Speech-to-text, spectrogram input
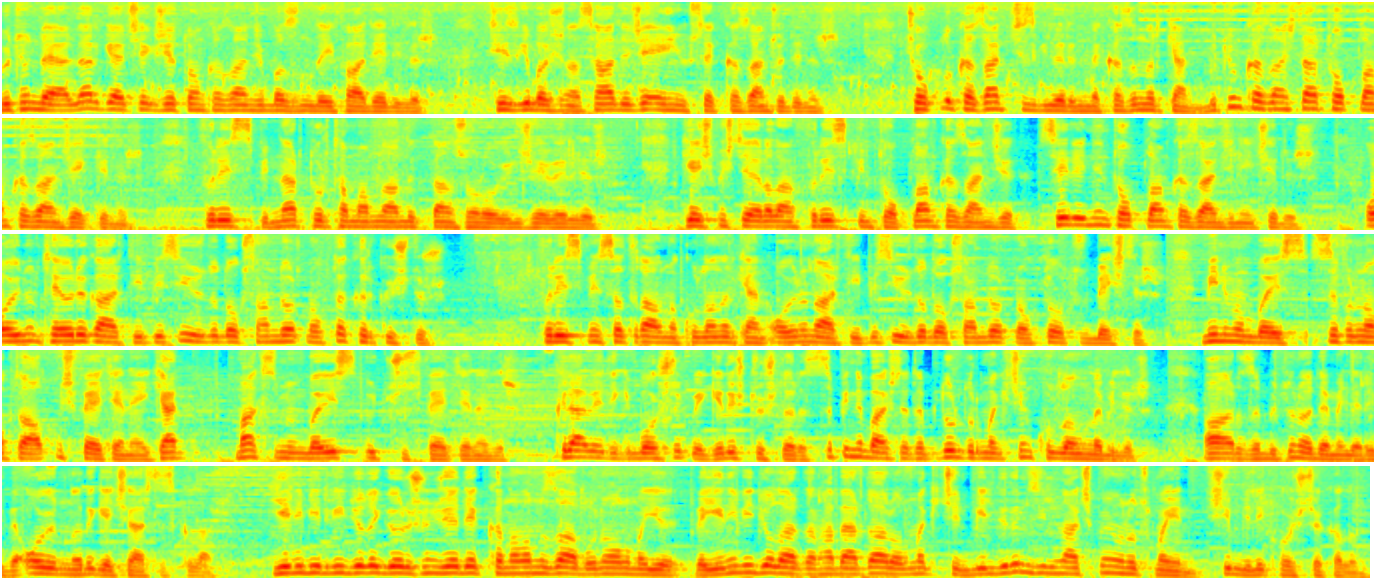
Bütün değerler gerçek jeton kazancı bazında ifade edilir. Çizgi başına sadece en yüksek kazanç ödenir. Çoklu kazanç çizgilerinde kazanırken bütün kazançlar toplam kazanca eklenir. Free spinler tur tamamlandıktan sonra oyuncuya verilir. Geçmişte yer alan free spin toplam kazancı serinin toplam kazancını içerir. Oyunun teorik RTP'si %94.43'tür. Free spin satın alma kullanırken oyunun RTP'si %94.35'tir. Minimum bahis 0.60 FTN iken maksimum bahis 300 FTN'dir. Klavyedeki boşluk ve giriş tuşları spin'i başlatıp durdurmak için kullanılabilir. Arıza bütün ödemeleri ve oyunları geçersiz kılar. Yeni bir videoda görüşünceye dek kanalımıza abone olmayı ve yeni videolardan haberdar olmak için bildirim zilini açmayı unutmayın. Şimdilik hoşçakalın.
